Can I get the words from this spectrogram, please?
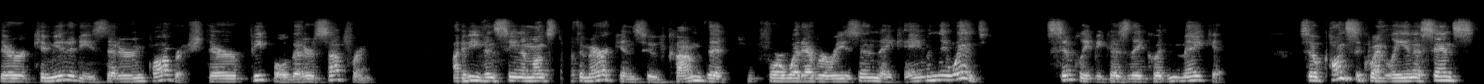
There are communities that are impoverished. There are people that are suffering. I've even seen amongst North Americans who've come that for whatever reason they came and they went simply because they couldn't make it. So, consequently, in a sense,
